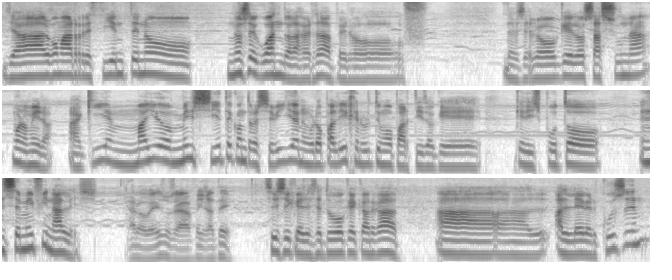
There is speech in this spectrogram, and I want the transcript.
Ya algo más reciente, no, no sé cuándo, la verdad, pero uf, desde luego que el Osasuna. Bueno, mira, aquí en mayo de 2007 contra el Sevilla en Europa League, el último partido que, que disputó en semifinales. Claro, ¿ves? O sea, fíjate. Sí, sí, que se tuvo que cargar al, al Leverkusen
